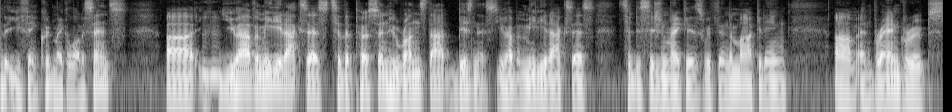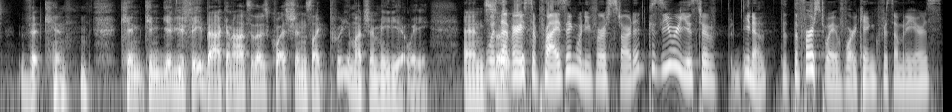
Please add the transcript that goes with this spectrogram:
that you think could make a lot of sense, uh, mm-hmm. you have immediate access to the person who runs that business. You have immediate access to decision makers within the marketing um, and brand groups that can can can give you feedback and answer those questions like pretty much immediately. And was so, that very surprising when you first started? Because you were used to, you know, the, the, first way of working for so many years.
